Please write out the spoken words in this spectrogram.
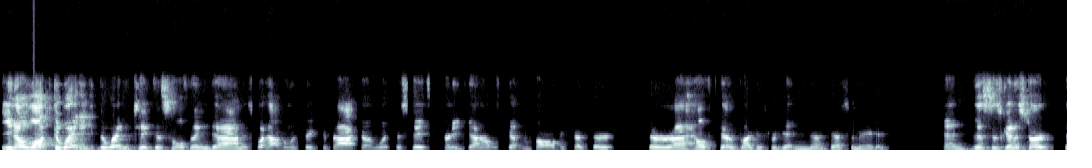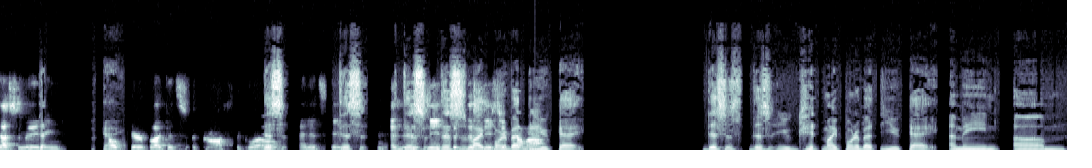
you know, look, the way to the way to take this whole thing down is what happened with big tobacco. With the state's attorney generals got involved because their their uh, healthcare budgets were getting uh, decimated, and this is going to start decimating okay. healthcare budgets across the globe. This, and it's, it's this and this this, this is my point about the UK. This is this you hit my point about the UK. I mean, um,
